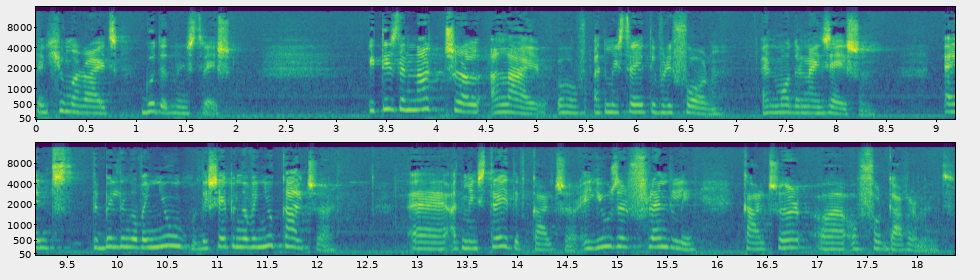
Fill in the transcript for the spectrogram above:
and human rights, good administration. It is the natural ally of administrative reform and modernization, and the building of a new, the shaping of a new culture, uh, administrative culture, a user friendly culture uh, for government.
